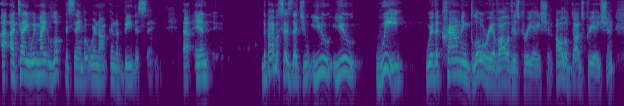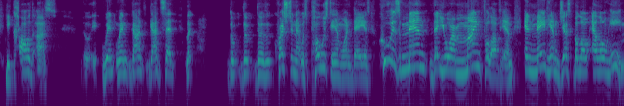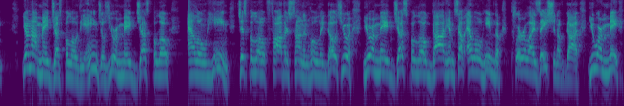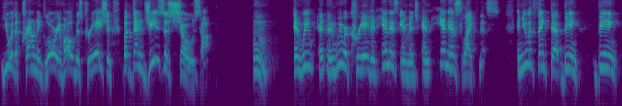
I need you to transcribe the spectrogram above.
I, I, tell you, we might look the same, but we're not going to be the same. Uh, and the Bible says that you, you, you, we were the crowning glory of all of his creation, all of God's creation. He called us when, when God, God said, look, the, the, the question that was posed to him one day is Who is man that you are mindful of him and made him just below Elohim? You're not made just below the angels. You are made just below Elohim, just below Father, Son, and Holy Ghost. You are, you are made just below God Himself, Elohim, the pluralization of God. You are made, you are the crowning glory of all of His creation. But then Jesus shows up. Mm and we and, and we were created in his image and in his likeness and you would think that being being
